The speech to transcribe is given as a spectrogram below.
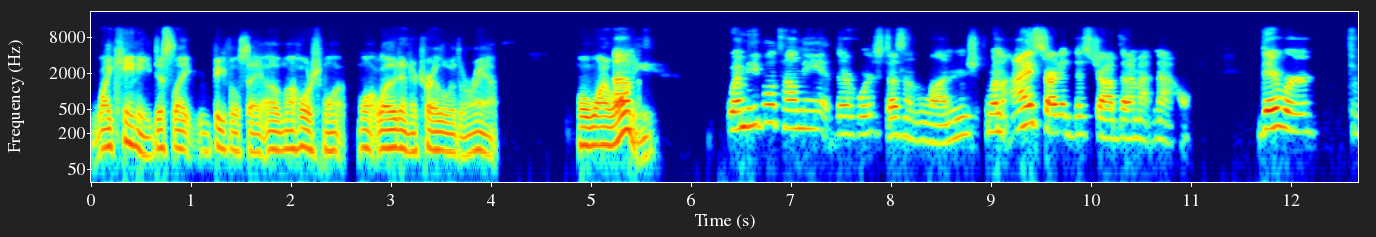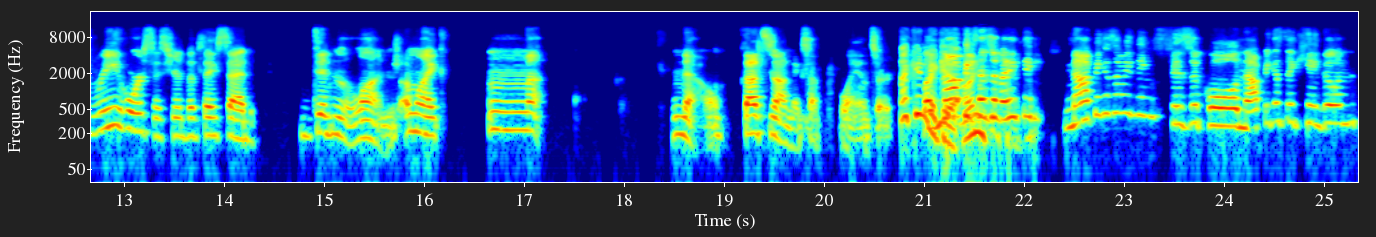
why can't he? Just like people say, "Oh, my horse won't won't load in a trailer with a ramp." Well, why won't Um, he? when people tell me their horse doesn't lunge, when I started this job that I'm at now, there were three horses here that they said didn't lunge. I'm like, mm, no, that's not an acceptable answer. I can Like, make not it. un- because of anything, not because of anything physical, not because they can't go in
